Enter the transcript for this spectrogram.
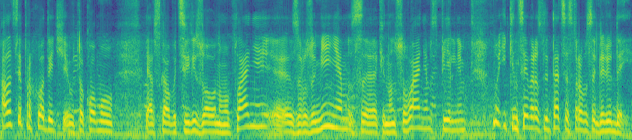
але це проходить в такому, я б сказав, цивілізованому плані е, з розумінням, з фінансуванням спільним. Ну і кінцевий результат це робиться для людей.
